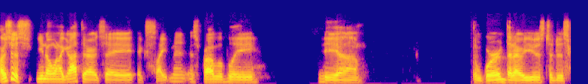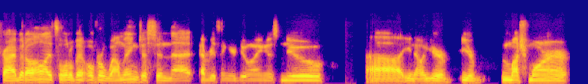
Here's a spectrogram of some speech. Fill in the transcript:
I was just, you know, when I got there, I would say excitement is probably the uh, the word that I would use to describe it all. It's a little bit overwhelming, just in that everything you're doing is new. Uh, you know, you're you're much more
